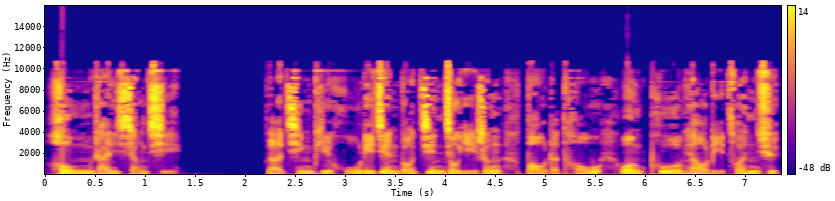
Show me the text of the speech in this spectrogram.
轰然响起。那青皮狐狸见状，尖叫一声，抱着头往破庙里钻去。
